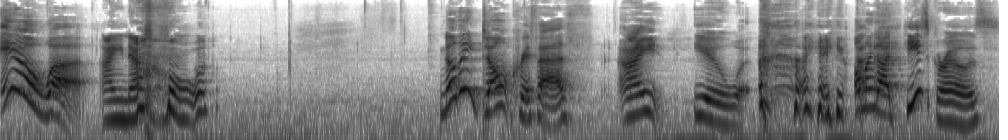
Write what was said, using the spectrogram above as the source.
Ew. I know. No, they don't, Chris S. I you. I hate Oh my God. He's gross.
